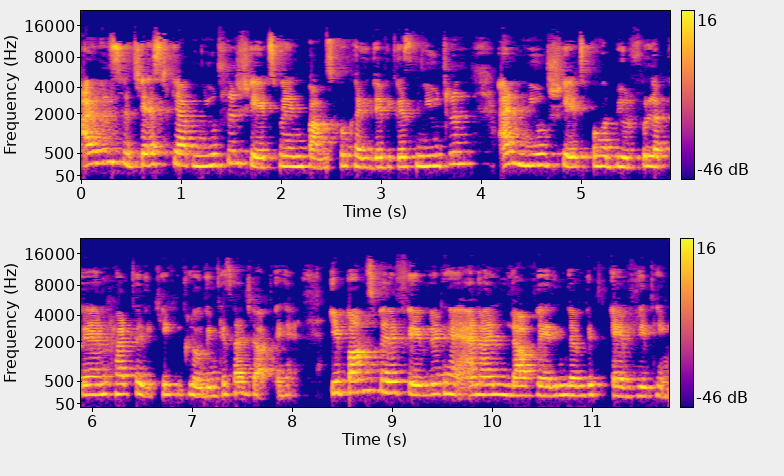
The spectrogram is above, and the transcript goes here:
आई विल सजेस्ट कि आप न्यूट्रल शेड्स में इन पम्प्स को खरीदे because neutral and nude shades बहुत ब्यूटीफुल लगते हैं एंड हर तरीके की क्लोथिंग के साथ जाते हैं। ये पम्प्स मेरे फेवरेट हैं and I love wearing them with everything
